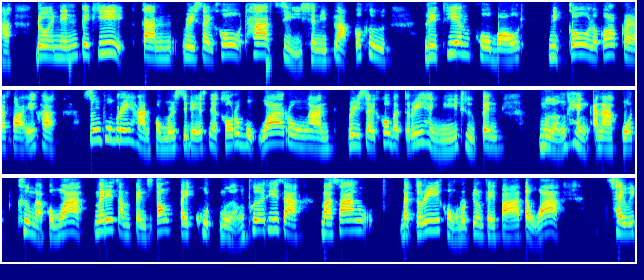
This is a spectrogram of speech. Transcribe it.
ค่ะ โดยเน้นไปที่ การรีไซเคิลธาตุ4ชนิดหลักก็คือลิเธียมโคบอลต์นิกเกิลแล้วก็แกรไฟต์ค่ะ ซึ่งผู้บริหารของ Mercedes เนี่ยเขาระบุว่าโรงงานรีไซเคิลแบตเตอรี่แห่งนี้ถือเป็นเหมืองแห่งอนาคต คือหมายความว่าไม่ได้จำเป็นจะต้องไปขุดเหมืองเพื่อที่จะมาสร้างแบตเตอรี่ของรถยนต์ไฟฟ้า แต่ว่าใช้วิ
